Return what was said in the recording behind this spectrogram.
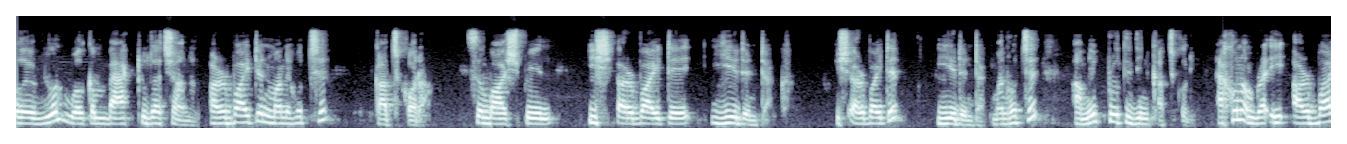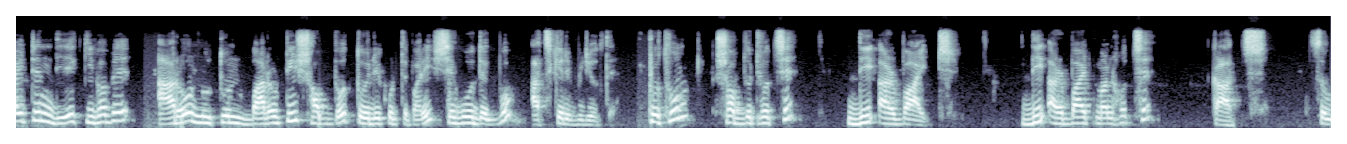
Hello everyone welcome back to the channel আরবাইটেন মানে হচ্ছে কাজ করা। Zum Beispiel আরবাইটে ich arbeite jeden Tag মানে হচ্ছে আমি প্রতিদিন কাজ করি। এখন আমরা এই আরবাইটেন দিয়ে কীভাবে আরও নতুন বারোটি শব্দ তৈরি করতে পারি সেগুলো দেখব আজকের ভিডিওতে। প্রথম শব্দটি হচ্ছে দি আরবাইট দি আরবাইট মানে হচ্ছে কাজ। Zum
